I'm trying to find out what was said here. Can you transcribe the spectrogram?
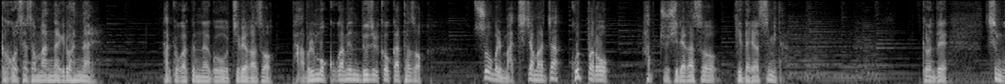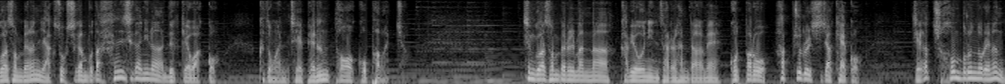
그곳에서 만나기로 한 날, 학교가 끝나고 집에 가서 밥을 먹고 가면 늦을 것 같아서 수업을 마치자마자 곧바로 합주실에 가서 기다렸습니다. 그런데 친구와 선배는 약속 시간보다 한 시간이나 늦게 왔고 그동안 제 배는 더 고파왔죠. 친구와 선배를 만나 가벼운 인사를 한 다음에 곧바로 합주를 시작했고 제가 처음 부른 노래는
